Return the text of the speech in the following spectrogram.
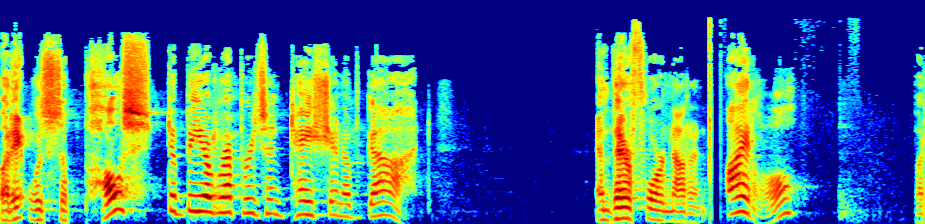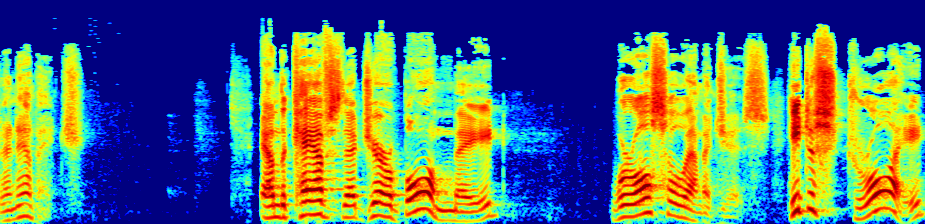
But it was supposed to be a representation of God, and therefore not an idol, but an image. And the calves that Jeroboam made were also images. He destroyed,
